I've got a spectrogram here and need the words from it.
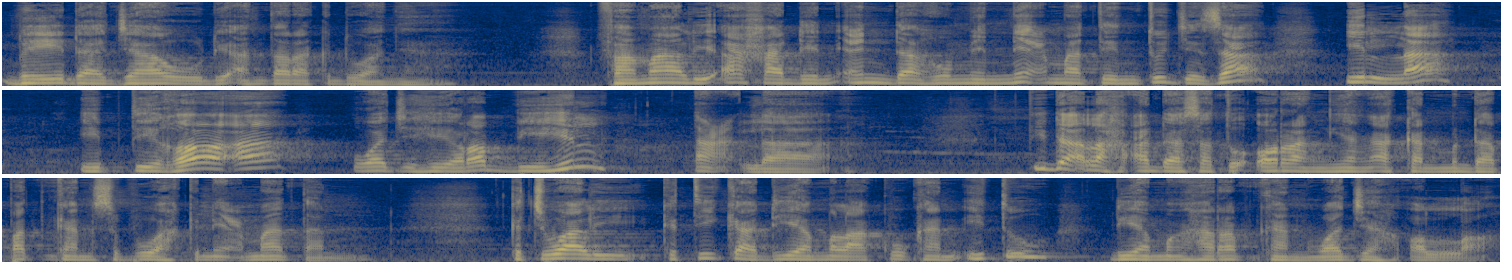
beda jauh di antara keduanya. Fama li ahadin indahu min ni'matin tujza illa ibtigha'a wajhi rabbihil a'la. Tidaklah ada satu orang yang akan mendapatkan sebuah kenikmatan kecuali ketika dia melakukan itu dia mengharapkan wajah Allah.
